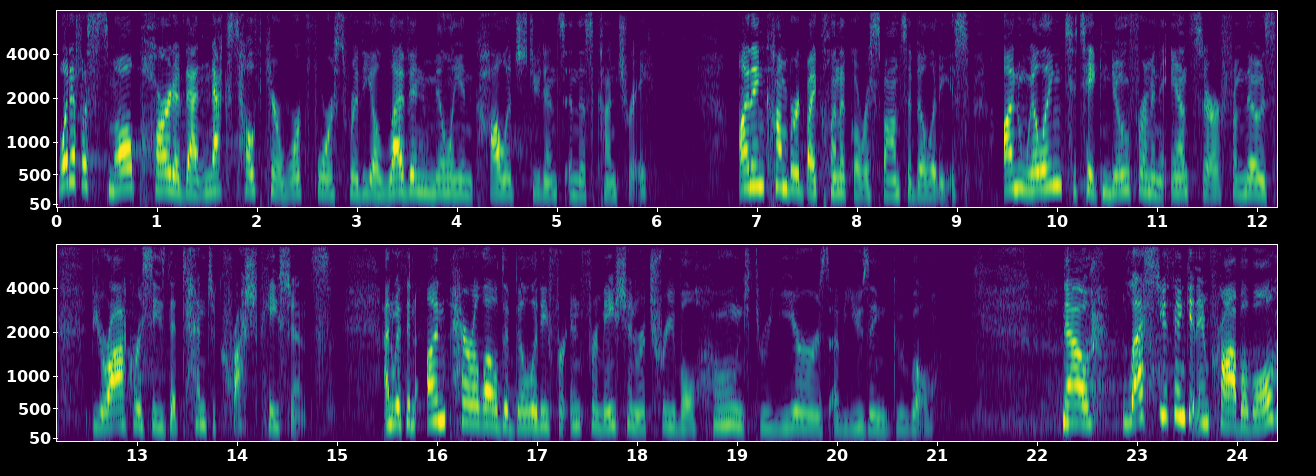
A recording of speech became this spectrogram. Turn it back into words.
What if a small part of that next healthcare workforce were the 11 million college students in this country? Unencumbered by clinical responsibilities, unwilling to take no from an answer from those bureaucracies that tend to crush patients, and with an unparalleled ability for information retrieval honed through years of using Google. Now, lest you think it improbable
